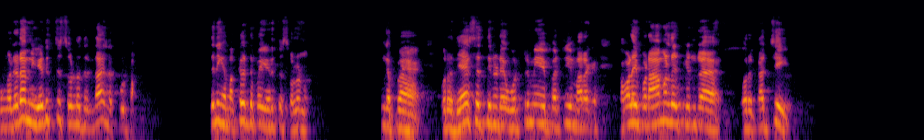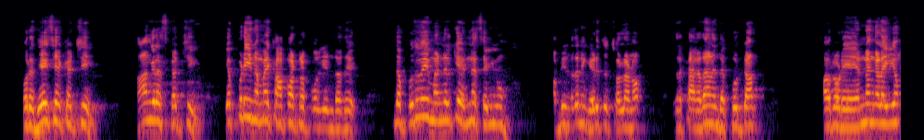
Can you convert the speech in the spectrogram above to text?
உங்களிடம் எடுத்து சொல்வதற்கு தான் இந்த கூட்டம். இது நீங்க மக்கள்கிட்ட போய் எடுத்து சொல்லணும். இங்க இப்ப ஒரு தேசத்தினுடைய ஒற்றுமையை பற்றி மற கவலைப்படாமல் இருக்கின்ற ஒரு கட்சி ஒரு தேசிய கட்சி காங்கிரஸ் கட்சி எப்படி நம்மை காப்பாற்றப் போகின்றது? இந்த புதுவை மண்ணிற்கு என்ன செய்யும் அப்படின்றத நீங்க எடுத்து சொல்லணும். இதற்காக தான் இந்த கூட்டம். அவருடைய எண்ணங்களையும்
